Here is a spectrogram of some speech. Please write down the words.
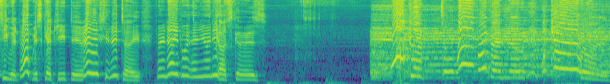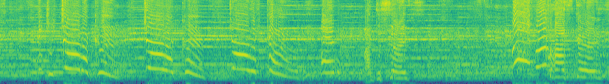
ABC will not be sketchy to sketchy time for night for any on the Oscars. Welcome to Night for Video Awards! Featuring John McClure, John McClure, John McClure, and Matt Sykes. Night for Oscars!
